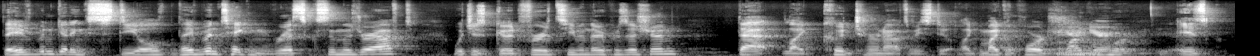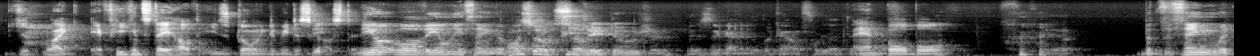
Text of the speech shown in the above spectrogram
they've been getting steal. They've been taking risks in the draft, which is good for a team in their position. That like could turn out to be steel. Like Michael Porter Jr. Michael Porter, yeah. is like if he can stay healthy, he's going to be disgusted. the on- well, the only thing about Also, so- PJ Dozier is the guy to look out for. That they and have. Bol Bol. Yeah. But the thing with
